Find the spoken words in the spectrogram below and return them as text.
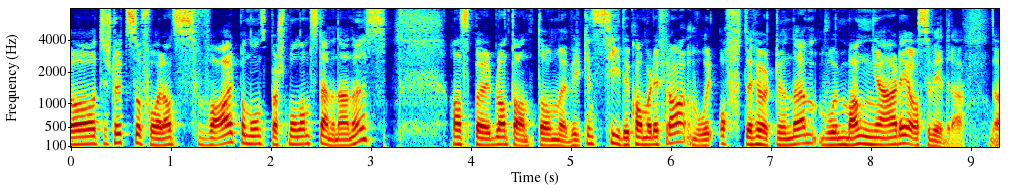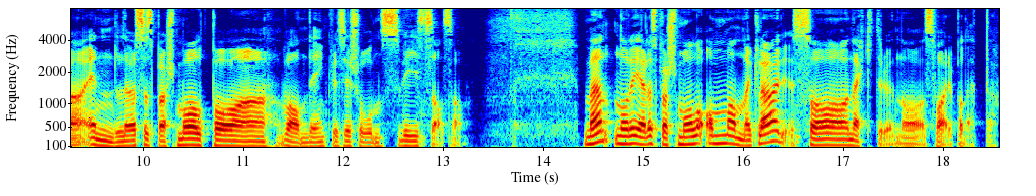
og til slutt så får han svar på noen spørsmål om stemmen hennes. Han spør annet om hvilken side kommer de fra, hvor ofte hørte hun dem, hvor mange er de, osv. Det er endeløse spørsmål på vanlig inkvisisjonsvis, altså. Men når det gjelder spørsmålet om manneklær, så nekter hun å svare på dette.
